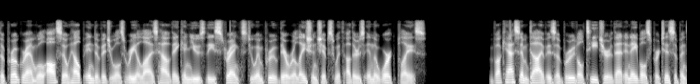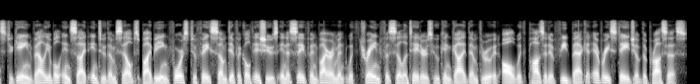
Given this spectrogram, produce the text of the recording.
The program will also help individuals realize how they can use these strengths to improve their relationships with others in the workplace. VUCASM Dive is a brutal teacher that enables participants to gain valuable insight into themselves by being forced to face some difficult issues in a safe environment with trained facilitators who can guide them through it all with positive feedback at every stage of the process.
